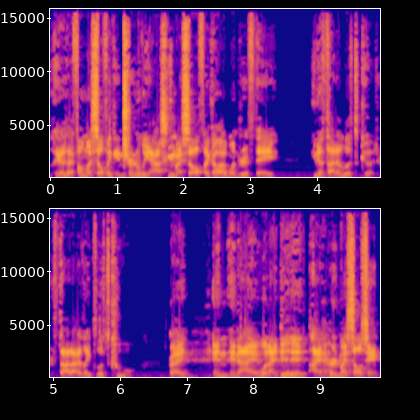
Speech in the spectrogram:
like I found myself like internally asking myself, like, oh, I wonder if they, you know, thought I looked good or thought I like looked cool. Right. And and I when I did it, I heard myself saying,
